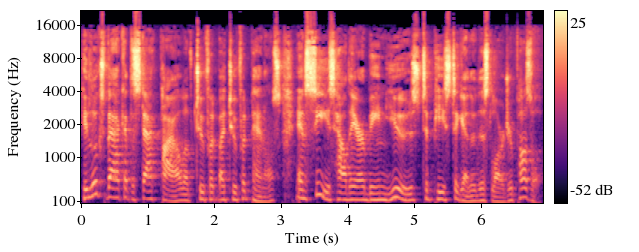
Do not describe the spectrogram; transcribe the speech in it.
He looks back at the stacked pile of two foot by two foot panels and sees how they are being used to piece together this larger puzzle.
